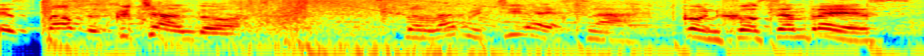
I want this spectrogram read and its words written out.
Estás escuchando Celebrity Exa con José Andrés.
